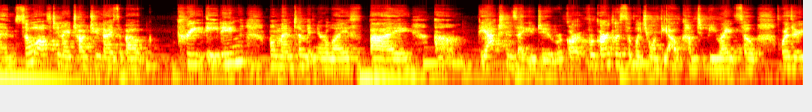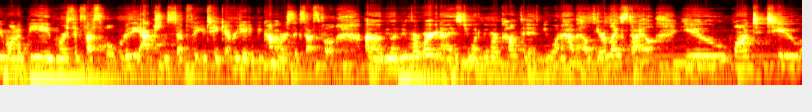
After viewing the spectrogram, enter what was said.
And so often I talk to you guys about creating momentum in your life by um, the actions that you do, regard, regardless of what you want the outcome to be, right? So, whether you want to be more successful, what are the action steps that you take every day to become more successful? Um, you want to be more organized, you want to be more confident, you want to have a healthier lifestyle, you want to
